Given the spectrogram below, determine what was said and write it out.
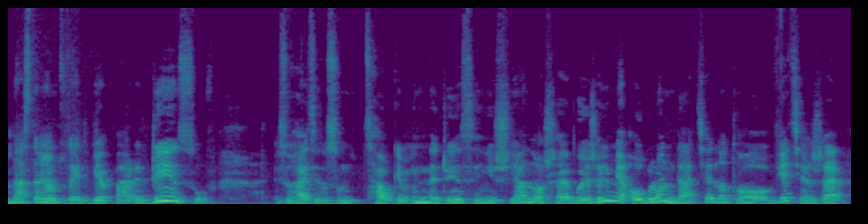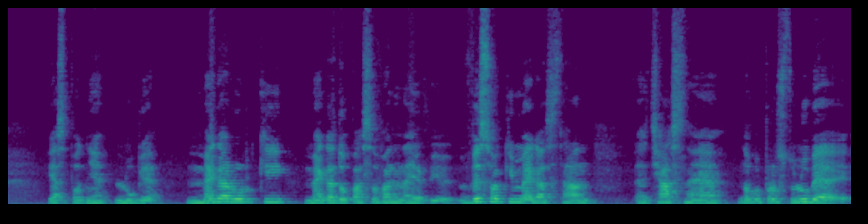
Następnie mam tutaj dwie pary jeansów. I słuchajcie, to są całkiem inne jeansy niż ja noszę, bo jeżeli mnie oglądacie, no to wiecie, że ja spodnie lubię. Mega rurki, mega dopasowane, najlepiej wysoki mega stan, e, ciasne, no po prostu lubię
